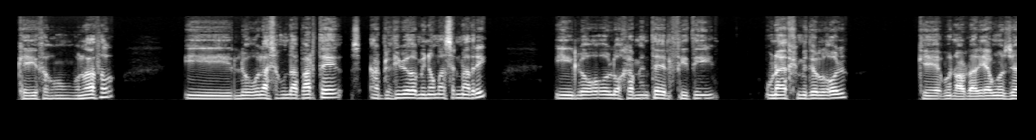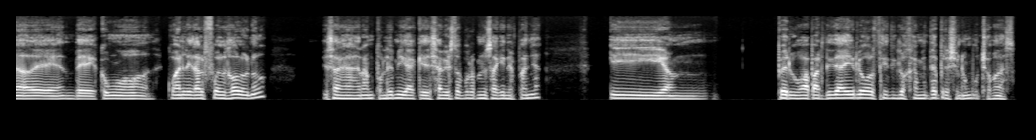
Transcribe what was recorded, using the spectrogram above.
que hizo un golazo y luego la segunda parte, al principio dominó más el Madrid y luego, lógicamente, el City, una vez que metió el gol, que bueno, hablaríamos ya de, cómo, cuán legal fue el gol o no, esa gran polémica que se ha visto por lo menos aquí en España. Y, em, pero a partir de ahí, luego el City, lógicamente, presionó mucho más.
